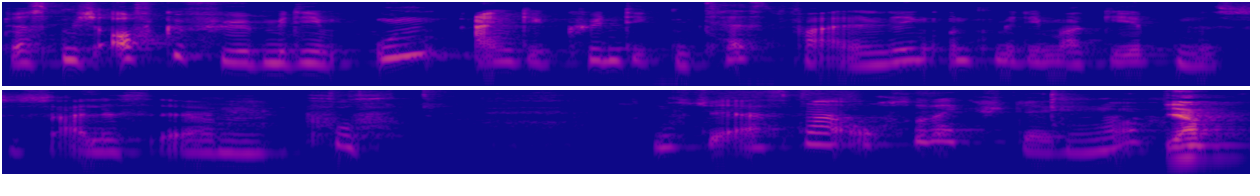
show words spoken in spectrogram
Du hast mich aufgeführt mit dem unangekündigten Test vor allen Dingen und mit dem Ergebnis. Das ist alles, ähm, puh. Das musst du erstmal auch so wegstecken, ne? Ja.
